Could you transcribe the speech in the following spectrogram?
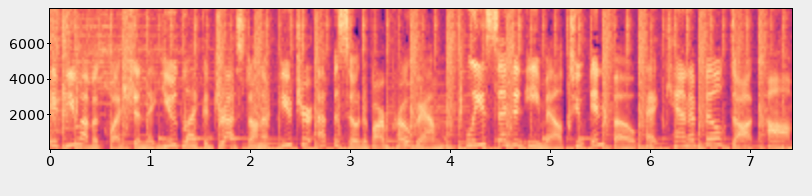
If you have a question that you'd like addressed on a future episode of our program, please send an email to info at cannafyl.com.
